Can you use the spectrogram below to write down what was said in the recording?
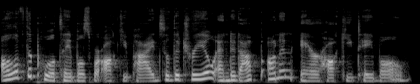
All of the pool tables were occupied, so the trio ended up on an air hockey table.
